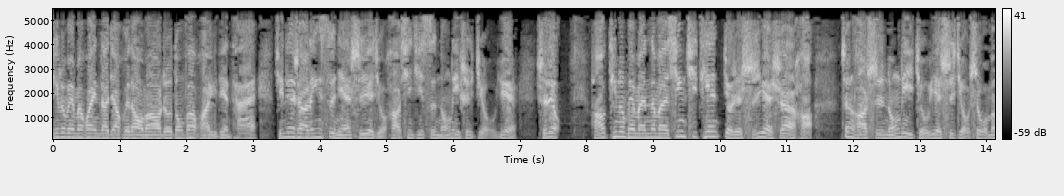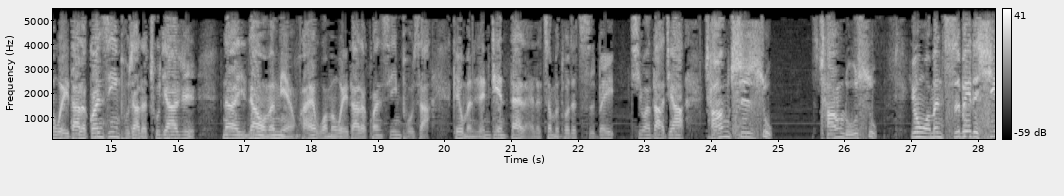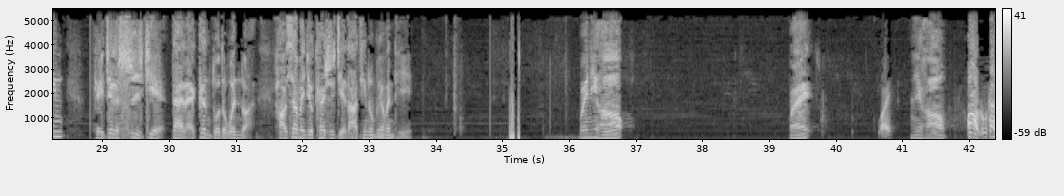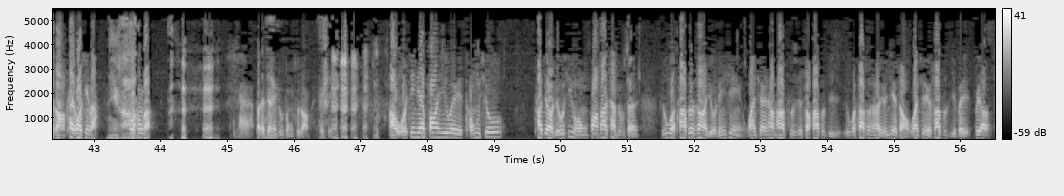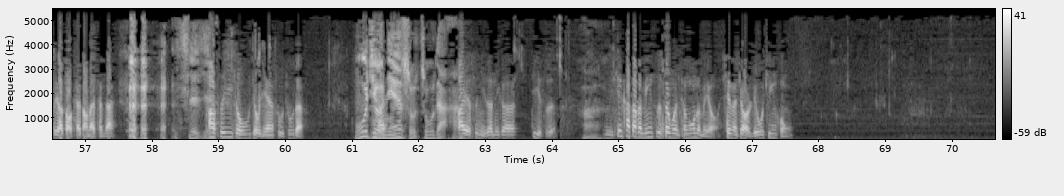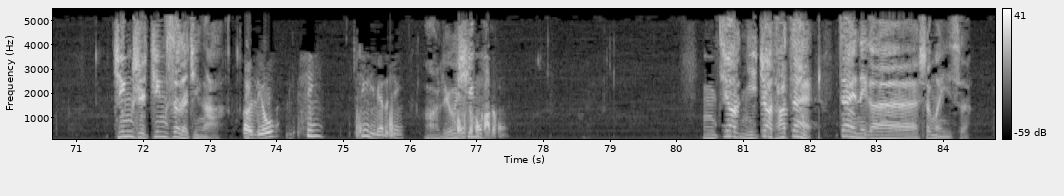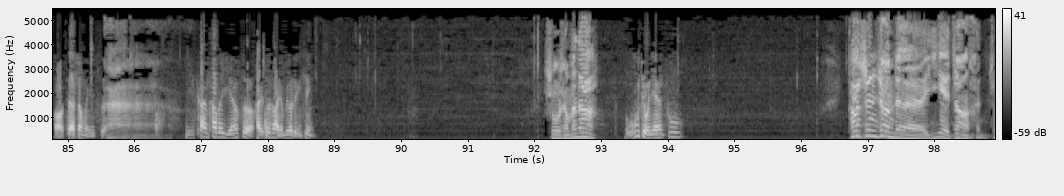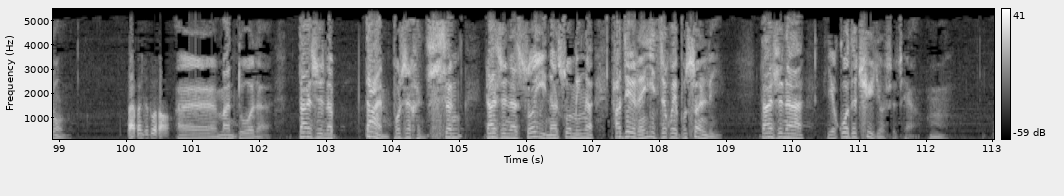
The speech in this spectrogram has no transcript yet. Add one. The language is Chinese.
听众朋友们，欢迎大家回到我们澳洲东方华语电台。今天是二零一四年十月九号，星期四，农历是九月十六。好，听众朋友们，那么星期天就是十月十二号，正好是农历九月十九，是我们伟大的观世音菩萨的出家日。那让我们缅怀我们伟大的观世音菩萨，给我们人间带来了这么多的慈悲。希望大家常吃素，常如素，用我们慈悲的心。给这个世界带来更多的温暖。好，下面就开始解答听众朋友问题。喂，你好。喂。喂。你好。啊，卢台长，太高兴了。你好。沟通了。哎，本来叫你卢董事长，谢谢。啊，我今天帮一位同修，他叫刘新红，帮他看图腾。如果他身上有灵性，完全让他自己找他自己；如果他身上有孽障，完全由他自己背，不要不要找台长来承担。谢谢。他是一九五九年属猪的。五九年属猪的。他也是你的那个弟子。啊。你先看他的名字升问成功了没有？现在叫刘金红。金是金色的金啊。呃，刘心心里面的心。啊，刘心。红法的红。嗯，叫你叫他再再那个生门一次。哦，再生门一次。哎哎哎。你看他的颜色，还身上有没有灵性？属什么的？五九年猪。他身上的业障很重。百分之多少？呃，蛮多的，但是呢，淡不是很深，但是呢，所以呢，说明呢，他这个人一直会不顺利。但是呢，也过得去，就是这样，嗯。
